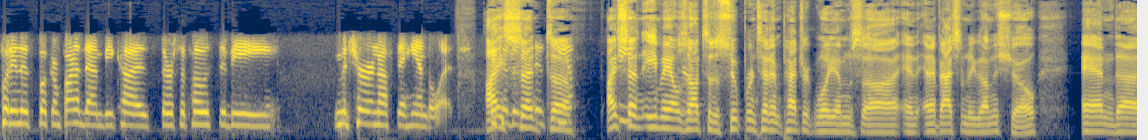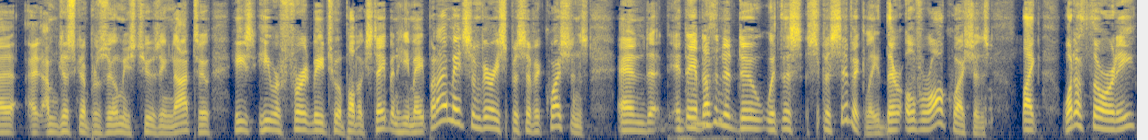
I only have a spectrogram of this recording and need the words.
putting this book in front of them because they're supposed to be mature enough to handle it. I Because it's- sent it's the- uh, I sent emails out to the superintendent Patrick Williams, uh, and, and I've asked him to be on the show. And uh, I, I'm just going to presume he's choosing not to. He's he referred me to a public statement he made, but I made some very specific questions, and uh, they have nothing to do with this specifically. They're overall questions, like what authority,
